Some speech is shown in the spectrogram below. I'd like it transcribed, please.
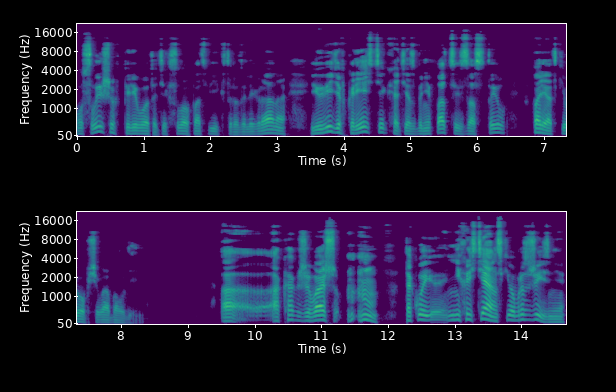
Услышав перевод этих слов от Виктора Долеграна и увидев крестик, отец Бонифаций застыл в порядке общего обалдения. «А, а как же ваш такой э, нехристианский образ жизни?»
